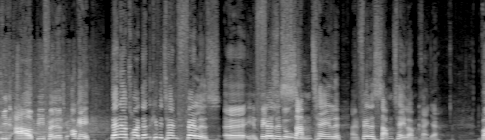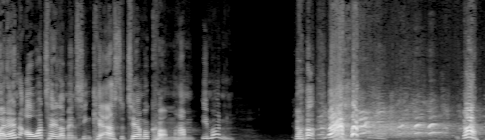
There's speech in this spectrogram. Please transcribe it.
Dit eget bifald, jeg. Okay, den her tror jeg, den kan vi tage en fælles, øh, en, en fælles fælles, samtale, nej, en fælles samtale omkring. Ja. Hvordan overtaler man sin kæreste til at må komme ham i munden? Nå,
